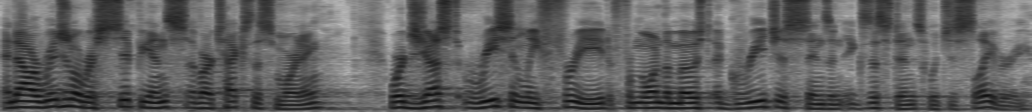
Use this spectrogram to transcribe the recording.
And our original recipients of our text this morning were just recently freed from one of the most egregious sins in existence, which is slavery.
